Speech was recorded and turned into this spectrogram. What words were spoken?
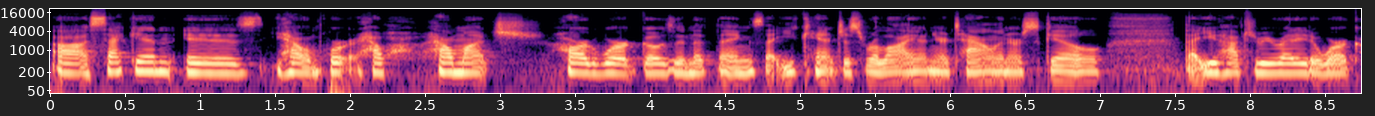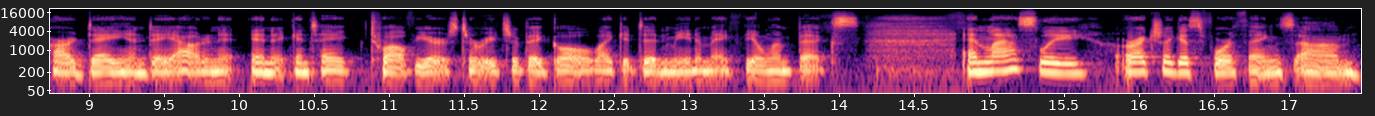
Uh, second is how important, how, how much hard work goes into things that you can't just rely on your talent or skill that you have to be ready to work hard day in day out and it and it can take 12 years to reach a big goal like it did me to make the olympics and lastly, or actually, I guess four things. Um,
